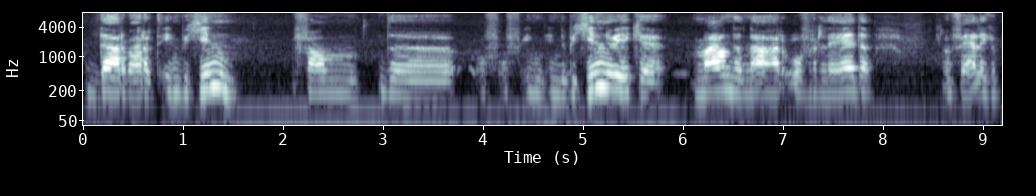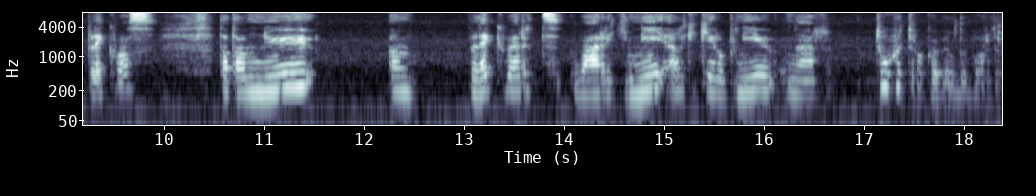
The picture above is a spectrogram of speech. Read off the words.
daar waar het in het begin van de, of, of in, in de beginweken, maanden na haar overlijden, een veilige plek was, dat dan nu een plek werd waar ik niet elke keer opnieuw naar toegetrokken wilde worden.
